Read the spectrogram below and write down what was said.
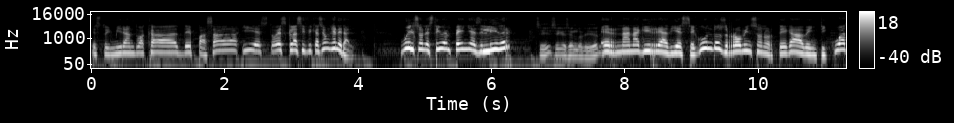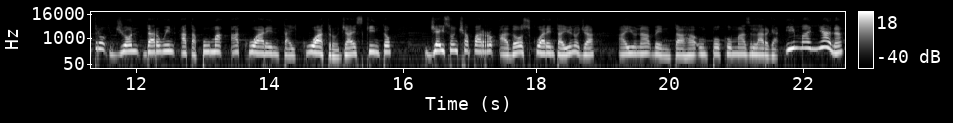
Estoy mirando acá de pasada. Y esto es clasificación general. Wilson Steven Peña es líder. Sí, sigue siendo líder. Hernán Aguirre a 10 segundos, Robinson Ortega a 24, John Darwin Atapuma a 44, ya es quinto, Jason Chaparro a 2.41, ya hay una ventaja un poco más larga. Y mañana,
